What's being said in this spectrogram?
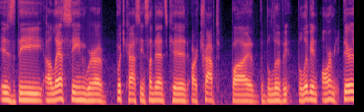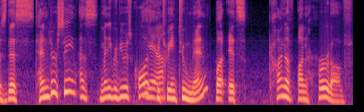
is the uh, last scene where Butch Cassidy and Sundance Kid are trapped by the Bolivia, Bolivian army. There's this tender scene, as many reviewers call it, yeah. between two men, but it's kind of unheard of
